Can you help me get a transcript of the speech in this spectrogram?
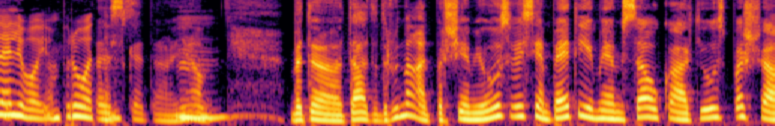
ceļojumi, protams. Skatā, jā. Mm. Bet tā tad runājot par šiem jūsu visiem pētījumiem, savukārt jūs pašā,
